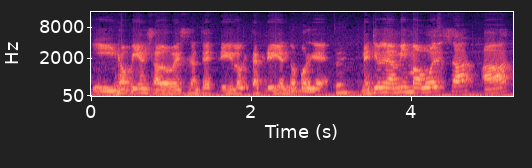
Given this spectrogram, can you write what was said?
y no piensa dos veces antes de escribir lo que está escribiendo, porque metió en la misma bolsa a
